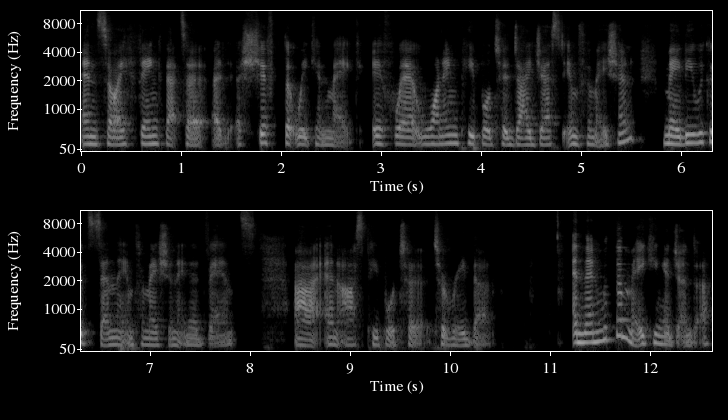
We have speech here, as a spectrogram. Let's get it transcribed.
And so I think that's a, a, shift that we can make. If we're wanting people to digest information, maybe we could send the information in advance uh, and ask people to, to read that. And then with the making agenda,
